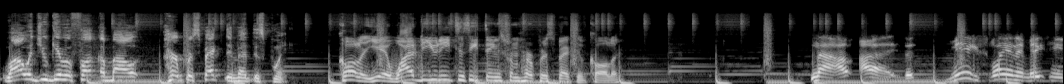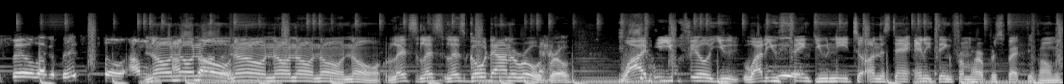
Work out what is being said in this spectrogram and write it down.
why would you give a fuck about her perspective at this point? Caller, yeah. Why do you need to see things from her perspective, caller? Nah, I, I the, me explaining it makes me feel like a bitch. So I'm No, I'm no, no, to- no, no, no, no, no. Let's let's let's go down the road, bro. Why do you feel you? Why do you Yeah. think you need to understand anything from her perspective, homie?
